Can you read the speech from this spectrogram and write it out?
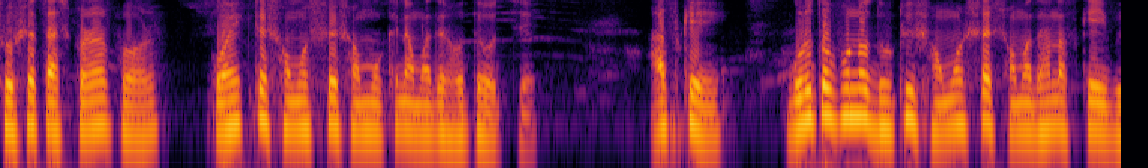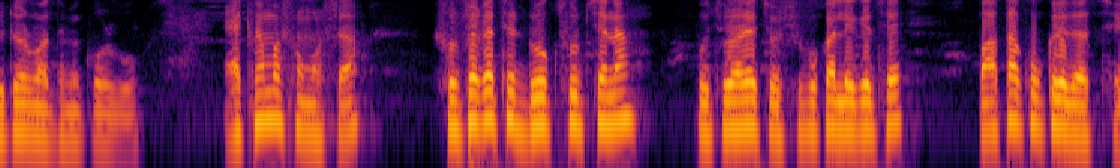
শসা চাষ করার পর কয়েকটা সমস্যার সম্মুখীন আমাদের হতে হচ্ছে। আজকে গুরুত্বপূর্ণ দুটি সমস্যার সমাধান আজকে এই ভিডিওর মাধ্যমে করব। এক নম্বর সমস্যা শসা গাছের ডোক ছুটছে না, প্রচুর হারে চষি পোকা লেগেছে, পাতা কুকড়ে যাচ্ছে।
